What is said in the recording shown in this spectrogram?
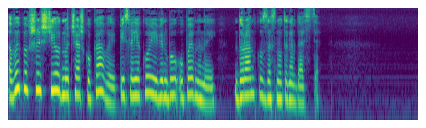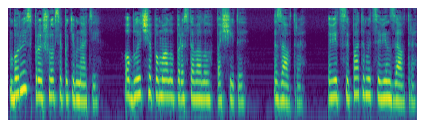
Випивши ще одну чашку кави, після якої він був упевнений, до ранку заснути не вдасться. Борис пройшовся по кімнаті. Обличчя помалу переставало пащити. Завтра. Відсипатиметься він завтра.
